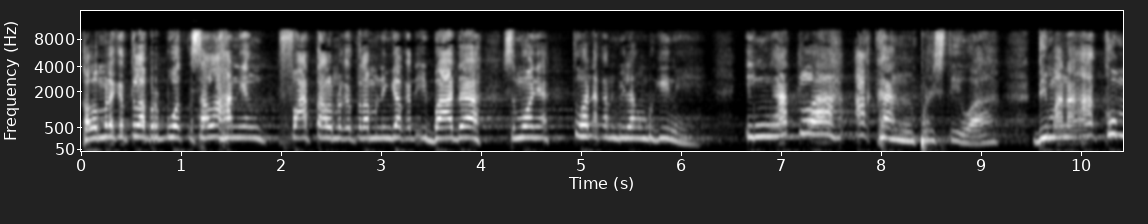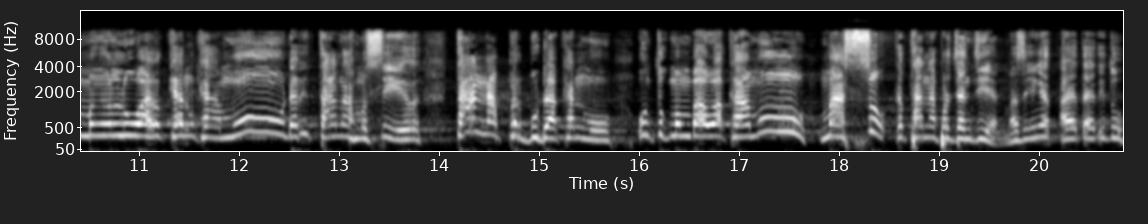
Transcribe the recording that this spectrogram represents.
kalau mereka telah berbuat kesalahan yang fatal, mereka telah meninggalkan ibadah semuanya, Tuhan akan bilang begini. Ingatlah akan peristiwa di mana aku mengeluarkan kamu dari tanah Mesir, tanah perbudakanmu untuk membawa kamu masuk ke tanah perjanjian. Masih ingat ayat-ayat itu?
